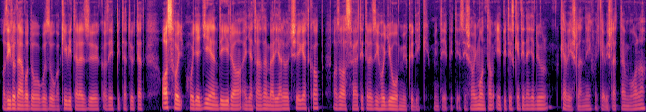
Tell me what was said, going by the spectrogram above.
az irodába dolgozók, a kivitelezők, az építetők. Tehát az, hogy, hogy egy ilyen díjra egyáltalán az ember jelöltséget kap, az azt feltételezi, hogy jól működik, mint építész. És ahogy mondtam, építészként én egyedül kevés lennék, vagy kevés lettem volna.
